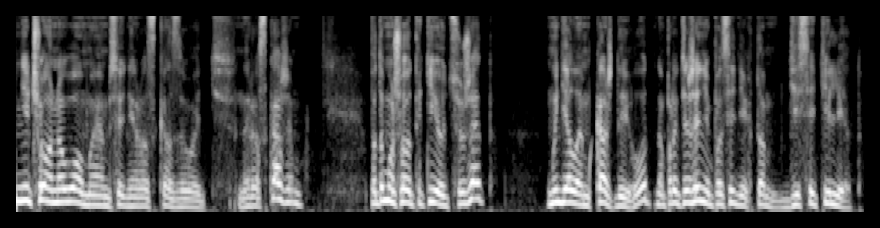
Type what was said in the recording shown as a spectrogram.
нічого нового ми вам сьогодні розказувати не розкажемо. Тому що такий от сюжет ми робимо кожен год на протяжении последних там 10 лет.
